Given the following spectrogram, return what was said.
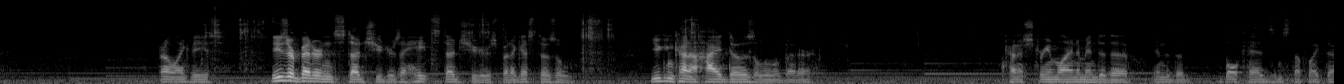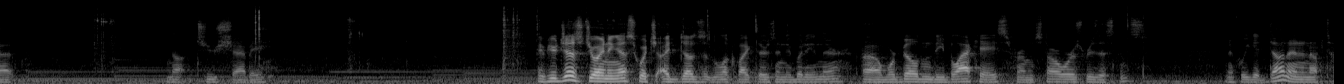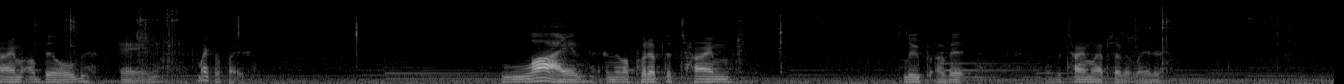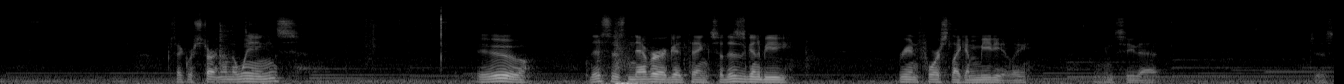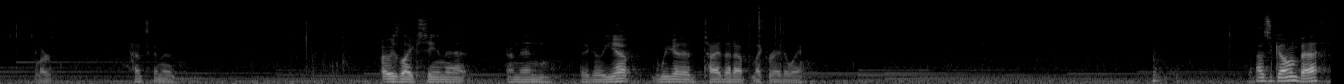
I don't like these. These are better than stud shooters. I hate stud shooters, but I guess those will, you can kind of hide those a little better. Kind of streamline them into the into the bulkheads and stuff like that. Not too shabby. If you're just joining us, which I doesn't look like there's anybody in there, uh, we're building the Black Ace from Star Wars Resistance. And if we get done in enough time, I'll build a microfighter. Live, and then I'll put up the time loop of it, the time lapse of it later. Looks like we're starting on the wings. Ooh, this is never a good thing. So this is going to be reinforced like immediately. You can see that. Just blurp. That's going to I always like seeing that, and then they go, "Yep, we got to tie that up like right away." How's it going, Beth?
